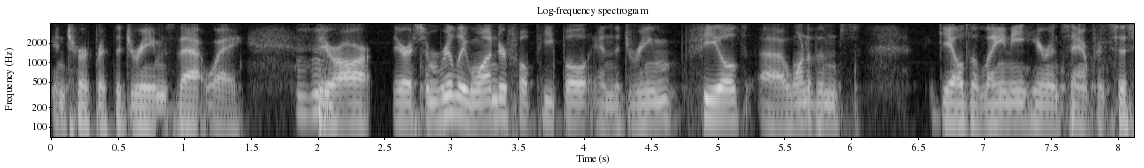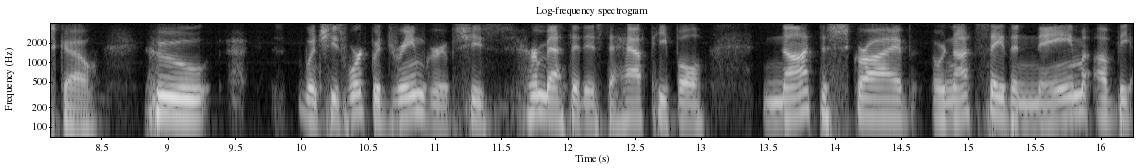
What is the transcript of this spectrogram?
interpret the dreams that way. There are there are some really wonderful people in the dream field. Uh, one of them's Gayle Delaney here in San Francisco, who, when she's worked with dream groups, she's her method is to have people not describe or not say the name of the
